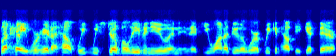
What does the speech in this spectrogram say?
but hey, we're here to help. We, we still believe in you. And, and if you want to do the work, we can help you get there.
